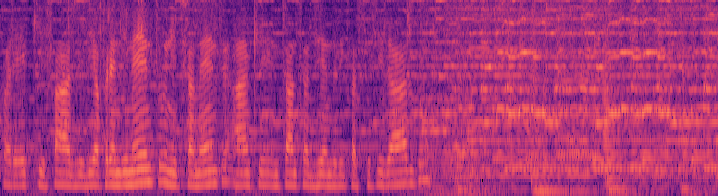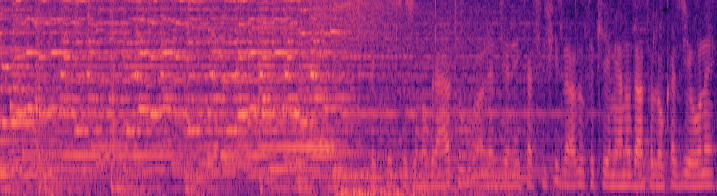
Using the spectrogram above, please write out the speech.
parecchie fasi di apprendimento inizialmente anche in tante aziende di Castelfidardo questo sono grato alle aziende di Castelfidardo perché mi hanno dato l'occasione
